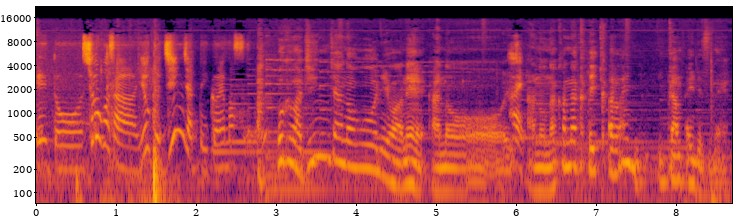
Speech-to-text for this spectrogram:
えっ、と翔吾さんよく神社って行かれます？あ僕は神社の方にはねあのーはい。あのなかなか行かない行かないですね。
